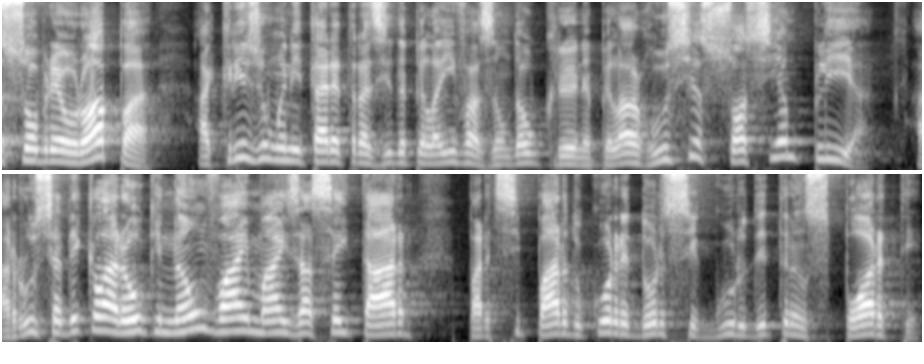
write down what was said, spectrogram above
sobre a Europa, a crise humanitária trazida pela invasão da Ucrânia pela Rússia só se amplia. A Rússia declarou que não vai mais aceitar participar do corredor seguro de transporte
